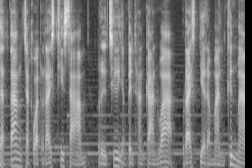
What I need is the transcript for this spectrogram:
จัดตั้งจักรวรรดิไรส์ที่ 3 หรือชื่ออย่างเป็นทางการว่าไรส์เยอรมันขึ้นมา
